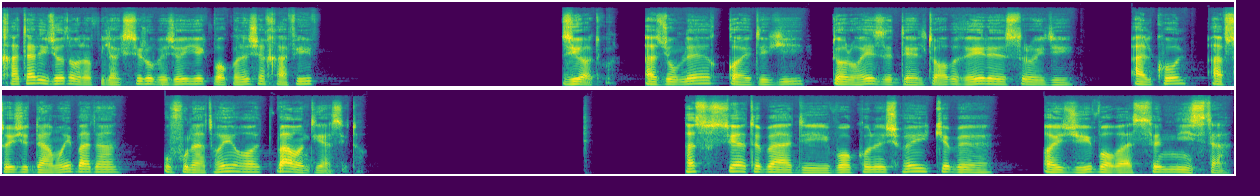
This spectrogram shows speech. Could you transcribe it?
خطر ایجاد آنافیلاکسی رو به جای یک واکنش خفیف زیاد کن از جمله قاعدگی داروهای ضد التهاب غیر استروئیدی الکل، افزایش دمای بدن، های حاد و آنتی اسیدها. حساسیت بعدی واکنش هایی که به آیجی وابسته نیستند.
